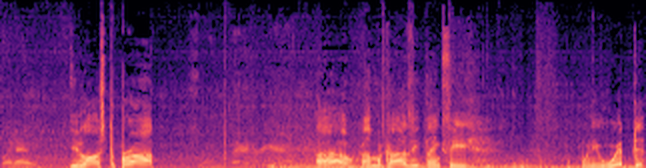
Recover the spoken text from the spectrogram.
What happened? You lost the prop. Oh, Kamikaze thinks he, when he whipped it,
